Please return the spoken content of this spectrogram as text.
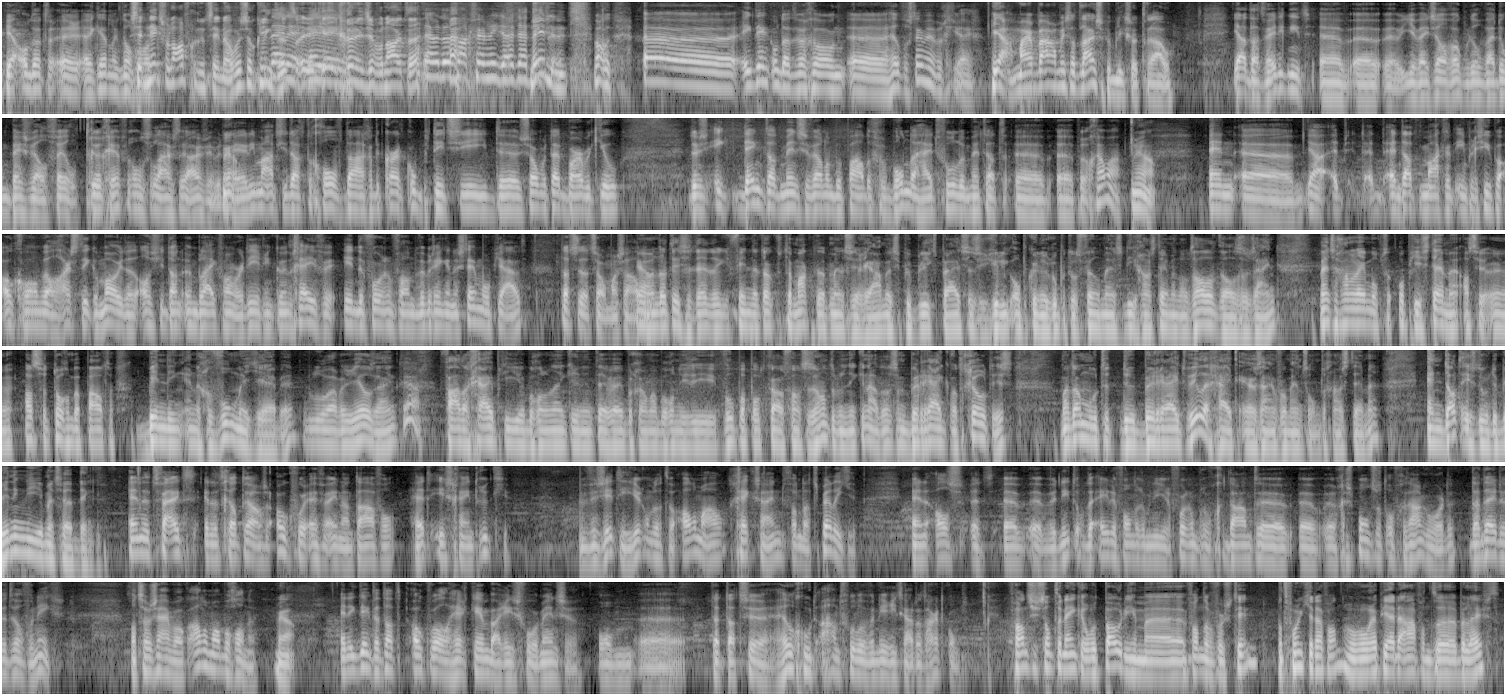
Ja, omdat er kennelijk nog Er zit wat- niks van afgerund in over. Zo klinkt Nee, het. nee, ik, gun het je van harte. Nee, maar dat maakt verder niet uit. Dat Nee, is- nee, nee. Maar goed, eh, ik denk omdat we gewoon eh, heel veel stemmen hebben gekregen. Ja, maar waarom is dat luisterpubliek zo trouw? Ja, dat weet ik niet. Eh, eh, eh, je weet zelf ook, bedoel, wij doen best wel veel terug hè, voor onze luisteraars. We hebben de Ja. reanimatiedag, de golfdagen, de kartcompetitie, de zomertijd barbecue. Dus ik denk dat mensen wel een bepaalde verbondenheid voelen met dat programma. Ja. En, eh, ja, en dat maakt het in principe ook gewoon wel hartstikke mooi. Dat als je dan een blijk van waardering kunt geven in de vorm van we brengen een stem op je uit, dat ze dat zomaar zal Ja, want dat is het. Hè. Ik vind het ook te makkelijk dat mensen zeggen... ja, met publieksprijs, als jullie op kunnen roepen tot veel mensen die gaan stemmen... dan zal het wel zo zijn. Mensen gaan alleen maar op, op je stemmen als ze, eh, als ze toch een bepaalde binding en een gevoel met je hebben. Ik bedoel, waar we reëel zijn. Ja. Vader Grijp die eh, begon in één keer in een tv-programma... begon die, die voetbalpodcast van Suzanne te doen. Dan denk ik, nou, dat is een bereik wat groot is. Maar dan moet het de bereidwilligheid er zijn voor mensen om te gaan stemmen. En dat is door de binding die je met ze hebt, denk ik. En het feit, en dat geldt trouwens ook voor F1 aan tafel, het is geen trucje. We zitten hier omdat we allemaal gek zijn van dat spelletje. En als het, eh, we niet op de een of andere manier vorm of gedaante eh, eh, gesponsord of gedaan worden, dan deden we het wel voor niks. Want zo zijn we ook allemaal begonnen. Ja. En ik denk dat dat ook wel herkenbaar is voor mensen. Om, eh, dat, dat ze heel goed aanvoelen wanneer iets uit het hart komt. Frans, je stond in één keer op het podium eh, van de Vorstin. Wat vond je daarvan? Hoe, hoe heb jij de avond eh, beleefd?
